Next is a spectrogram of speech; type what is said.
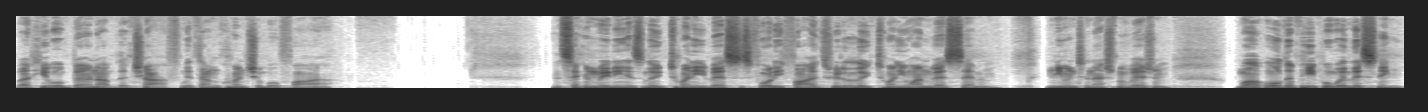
but he will burn up the chaff with unquenchable fire. The second reading is Luke 20, verses 45 through to Luke 21, verse 7, New International Version. While all the people were listening,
